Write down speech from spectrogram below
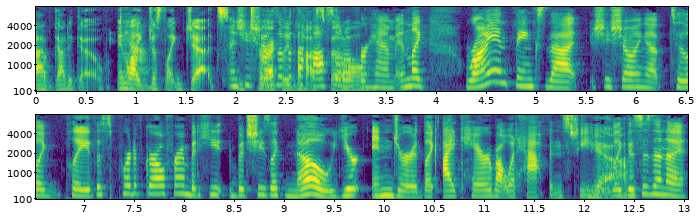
I've got to go." And Yeah. like, just like jets, And she shows up directly at to the hospital. for him. And like Ryan thinks that she's showing up to like play the supportive girlfriend, but he but she's like, "No, you're injured. Like I care about what happens to you. Yeah. Like this isn't a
